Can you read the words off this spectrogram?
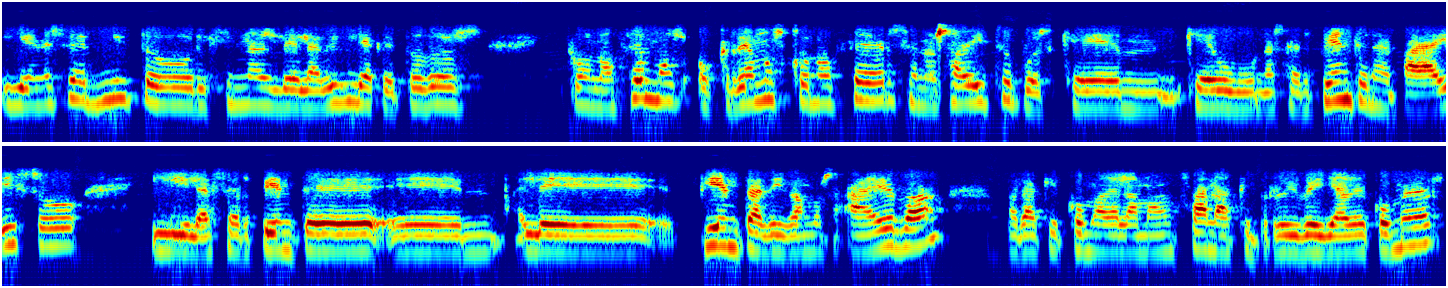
y en ese mito original de la Biblia que todos conocemos o creemos conocer, se nos ha dicho pues que, que, hubo una serpiente en el paraíso y la serpiente eh, le tienta, digamos, a Eva para que coma de la manzana que prohíbe ella de comer,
